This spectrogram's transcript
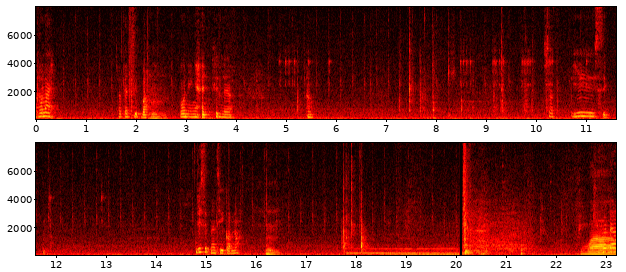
เอาเท่าไหร่จะเป็นสิบบ่ะอืมโอ้นี่ไง ขึ้นแล้วเอาสักยี่สิบยี่สิบนาทีก่อนเนาะอืมว้าคิดวว่าได้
